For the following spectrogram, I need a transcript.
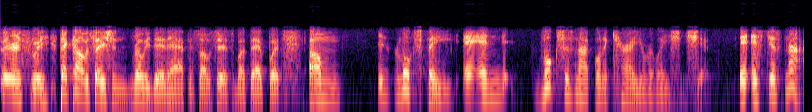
seriously, that conversation really did happen. So I'm serious about that. But um, it, looks fade, and looks is not going to carry your relationship. It's just not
